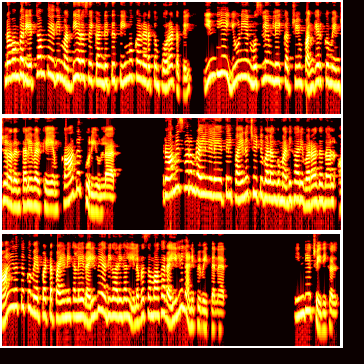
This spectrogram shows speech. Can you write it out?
நவம்பர் எட்டாம் தேதி மத்திய அரசை கண்டித்து திமுக நடத்தும் போராட்டத்தில் இந்திய யூனியன் முஸ்லீம் லீக் கட்சியும் பங்கேற்கும் என்று அதன் தலைவர் கே. எம். காதர் கூறியுள்ளார். ராமேஸ்வரம் ரயில் நிலையத்தில் பயணச்சீட்டு வழங்கும் அதிகாரி வராததால் ஆயிரத்துக்கும் மேற்பட்ட பயணிகளை ரயில்வே அதிகாரிகள் இலவசமாக ரயிலில் அனுப்பி வைத்தனர். இந்திய செய்திகள்.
